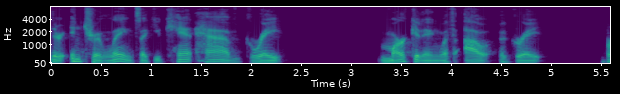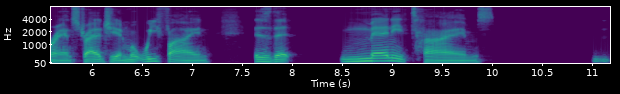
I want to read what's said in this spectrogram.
they're interlinked. Like you can't have great marketing without a great brand strategy. And what we find is that many times m-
